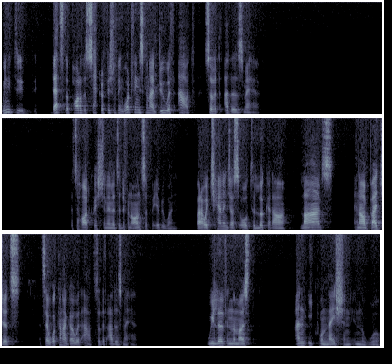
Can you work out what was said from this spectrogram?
We need to, that's the part of the sacrificial thing. What things can I do without so that others may have? That's a hard question, and it's a different answer for everyone. But I would challenge us all to look at our lives and our budgets and say, what can I go without so that others may have? We live in the most unequal nation in the world.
